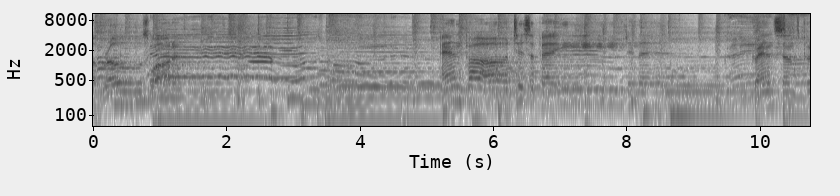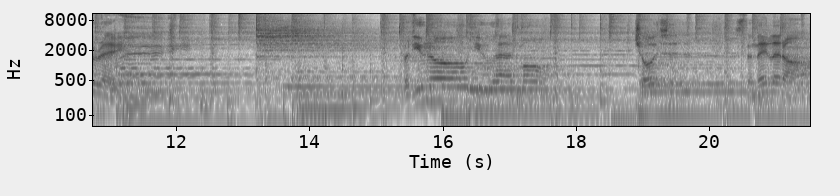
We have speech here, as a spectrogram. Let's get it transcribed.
of rose water participate in their grandson's parade. But you know you had more choices than they let on.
